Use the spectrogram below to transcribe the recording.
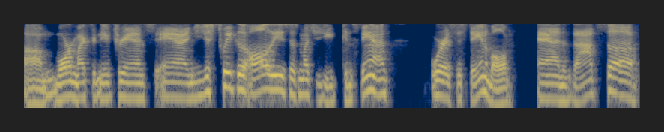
um, more micronutrients, and you just tweak all of these as much as you can stand where it's sustainable. And that's uh,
